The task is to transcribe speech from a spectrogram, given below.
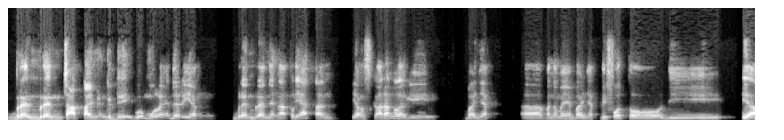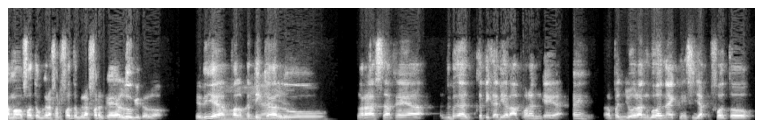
brand-brand cat time yang gede. Gue mulainya dari yang brand-brand yang nggak kelihatan yang sekarang lagi banyak eh, apa namanya banyak difoto di ya sama fotografer-fotografer kayak lu gitu loh jadi ya Oh, kalau iya, ketika iya. lu ngerasa kayak ketika dia laporan kayak eh penjualan gue naik nih sejak foto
